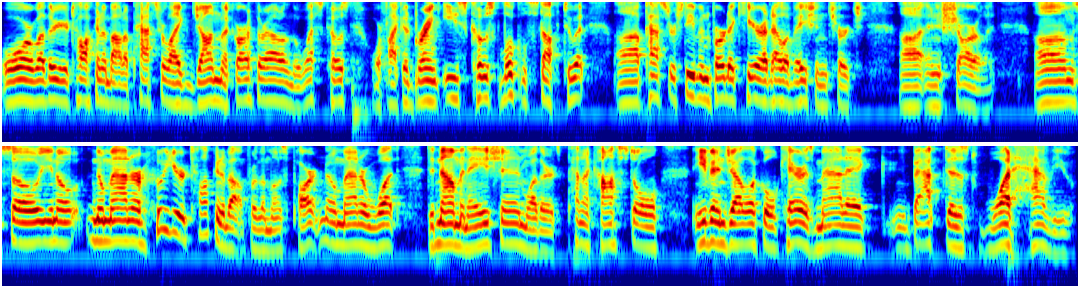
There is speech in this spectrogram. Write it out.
or whether you're talking about a pastor like John MacArthur out on the West Coast, or if I could bring East Coast local stuff to it, uh, Pastor Steven Furtick here at Elevation Church uh, in Charlotte. Um, so, you know, no matter who you're talking about for the most part, no matter what denomination, whether it's Pentecostal, evangelical, charismatic, Baptist, what have you,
